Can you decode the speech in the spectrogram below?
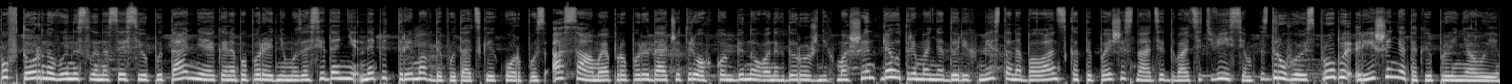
Повторно винесли на сесію питання, яке на попередньому засіданні не підтримав депутатський корпус, а саме про передачу трьох комбінованих дорожніх машин для утримання доріг міста на баланс КТП 1628. З другої спроби рішення таки прийняли.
